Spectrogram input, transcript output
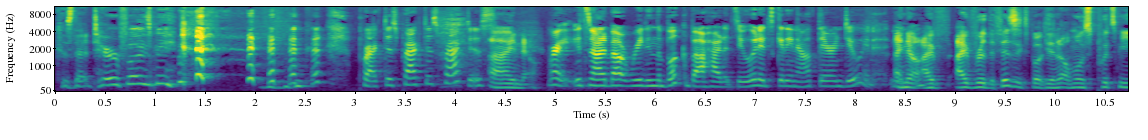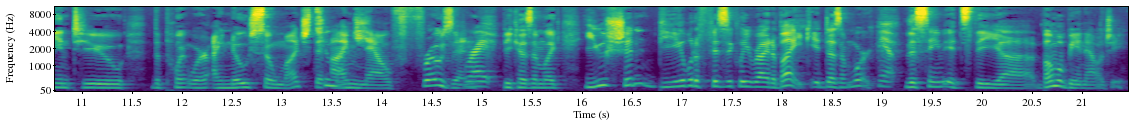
because that terrifies me. Practice, practice, practice. I know. right. It's not about reading the book about how to do it. It's getting out there and doing it. I know. I've I've read the physics book, and it almost puts me into the point where I know so much that Too I'm now frozen. Right. Because I'm like, you shouldn't be able to physically ride a bike. It doesn't work. Yeah. The same. It's the uh, bumblebee analogy.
